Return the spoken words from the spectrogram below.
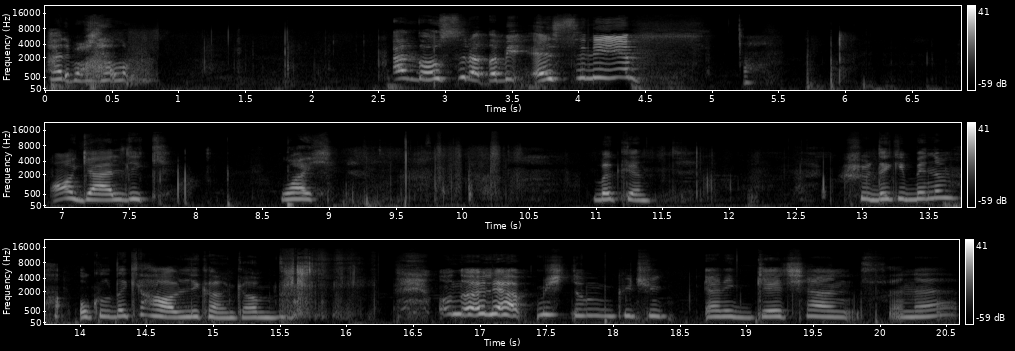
Hadi bakalım. Ben de o sırada bir esneyim. Aa geldik. Vay. Bakın. Şuradaki benim okuldaki havli kankamdır. Onu öyle yapmıştım küçük. Yani geçen sene.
